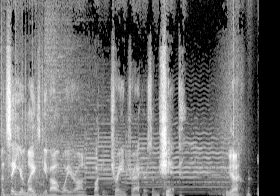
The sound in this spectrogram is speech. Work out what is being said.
let's say your legs give out while you're on a fucking train track or some shit. Yeah.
